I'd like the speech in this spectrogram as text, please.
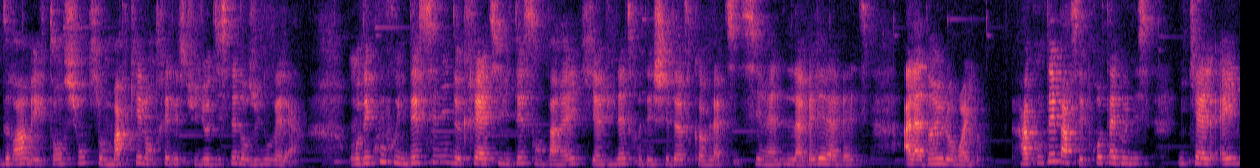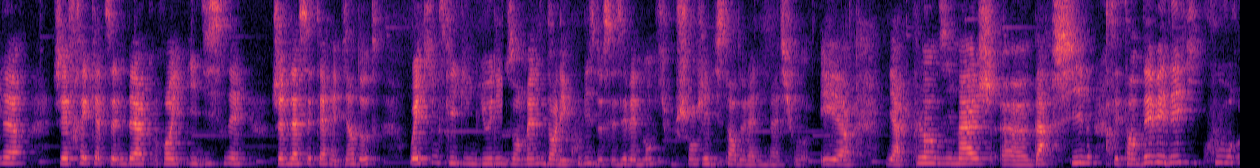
drames et tensions qui ont marqué l'entrée des studios Disney dans une nouvelle ère. On découvre une décennie de créativité sans pareil qui a vu naître des chefs-d'œuvre comme La Petite Sirène, La Belle et la Bête, Aladdin et le Lion. Raconté par ses protagonistes Michael Heiner, Jeffrey Katzenberg, Roy E. Disney, John Lasseter et bien d'autres, Waking Sleeping Beauty nous emmène dans les coulisses de ces événements qui ont changé l'histoire de l'animation. Et euh, il y a plein d'images euh, d'archives. C'est un DVD qui couvre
